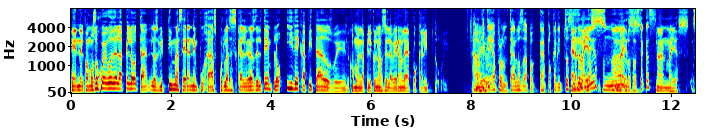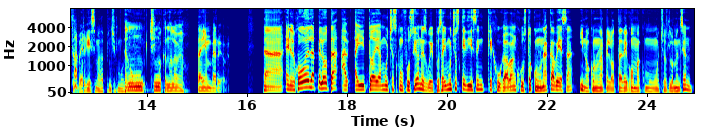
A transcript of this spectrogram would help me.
En el famoso juego de la pelota, las víctimas eran empujadas por las escaleras del templo y decapitados, güey. Como en la película no se la vieron, la de Apocalipto, güey. Algo que Mayor. te iba a preguntar, ¿los apo- apocaliptos Eran de los mayas? ¿No eran mayas. los aztecas? No, en mayas. Está verguísima esa pinche movie. Tengo un chingo que no la veo. Está bien verga, güey. Ah, en el juego de la pelota ha- hay todavía muchas confusiones, güey. Pues hay muchos que dicen que jugaban justo con una cabeza y no con una pelota de goma, como muchos lo mencionan.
